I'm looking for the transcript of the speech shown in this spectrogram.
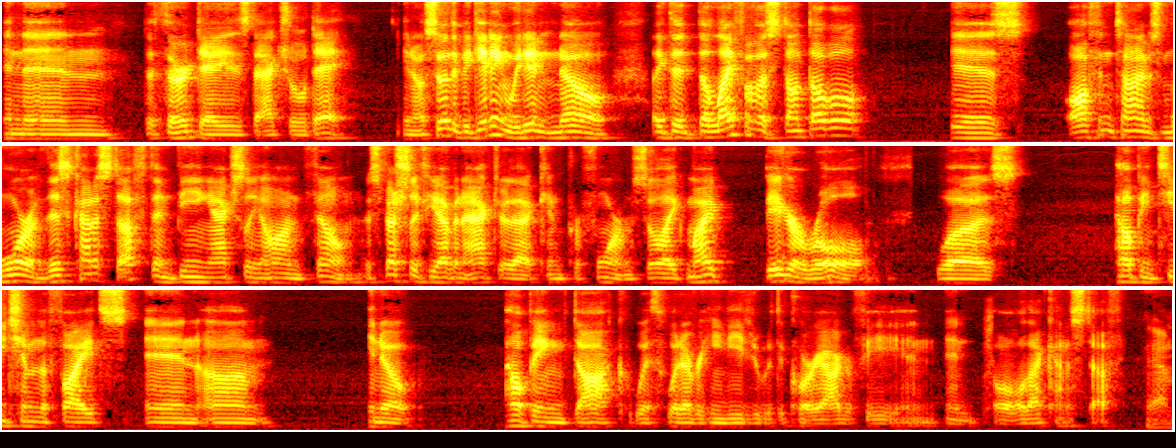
And then the third day is the actual day. You know, so in the beginning, we didn't know, like, the, the life of a stunt double is oftentimes more of this kind of stuff than being actually on film, especially if you have an actor that can perform. So like my bigger role was helping teach him the fights and um, you know helping Doc with whatever he needed with the choreography and and all that kind of stuff. Yeah.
